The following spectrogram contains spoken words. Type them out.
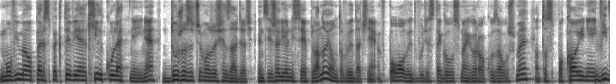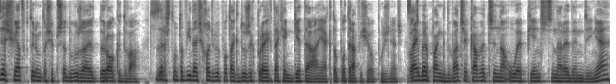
Mówimy o perspektywie kilkuletniej, nie? Dużo rzeczy może się zadziać. Więc jeżeli oni sobie planują to wydać, nie wiem, w połowie 28 roku załóżmy, no to spokojniej widzę świat, w którym to się przedłuża rok, dwa. Zresztą to widać choćby po tak dużych projektach jak GTA, jak to potrafi się opóźniać. Cyberpunk 2 ciekawe czy na UE5 czy na Red Engine?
